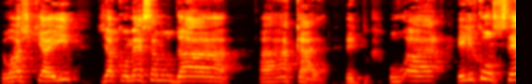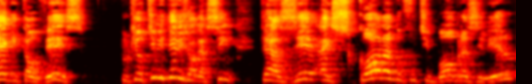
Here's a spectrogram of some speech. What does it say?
Eu acho que aí já começa a mudar a, a cara. Ele, o, a, ele consegue, talvez, porque o time dele joga assim, trazer a escola do futebol brasileiro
